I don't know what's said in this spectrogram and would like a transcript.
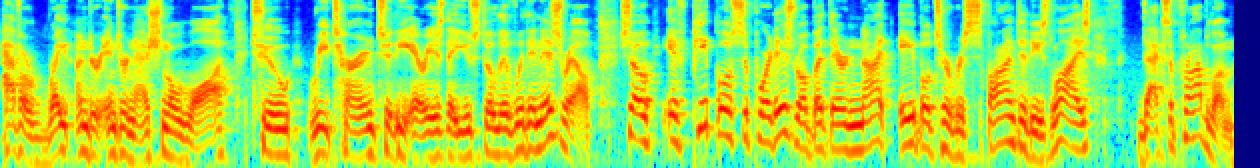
have a right under international law to return to the areas they used to live within Israel. So if people support Israel, but they're not able to respond to these lies, that's a problem.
